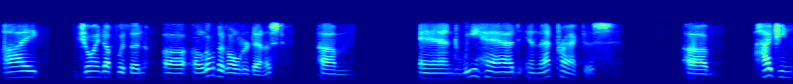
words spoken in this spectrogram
I joined up with an, uh, a little bit older dentist, um, and we had in that practice uh, hygiene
